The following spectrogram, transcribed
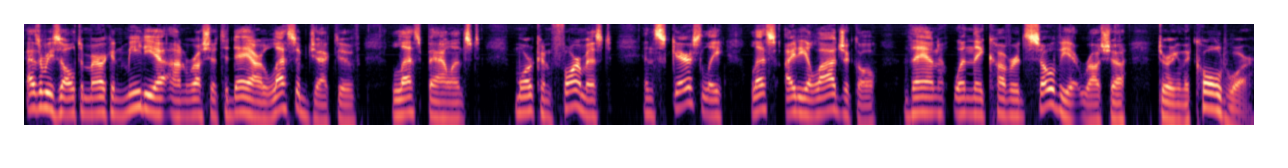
As a result, American media on Russia today are less objective, less balanced, more conformist, and scarcely less ideological than when they covered Soviet Russia during the Cold War.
